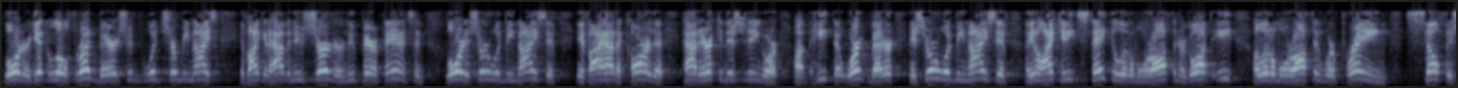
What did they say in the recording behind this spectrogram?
Lord, are getting a little threadbare. It should, would sure be nice if I could have a new shirt or a new pair of pants. And Lord, it sure would be nice if, if I had a car that had air conditioning or uh, heat that worked better. It sure would be nice if, you know, I could eat steak a little more often or go out to eat a little more often. We're praying selfish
